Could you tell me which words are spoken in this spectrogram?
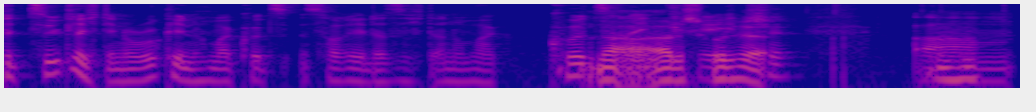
Bezüglich den Rookie nochmal kurz, sorry, dass ich da nochmal kurz Na, alles gut, ja. Reinkrätsche. Ähm,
